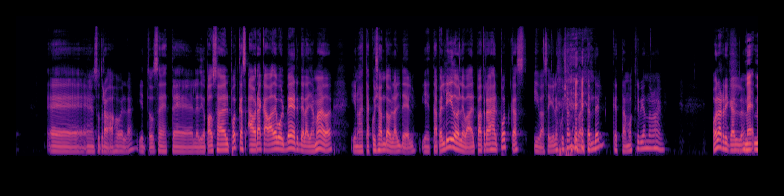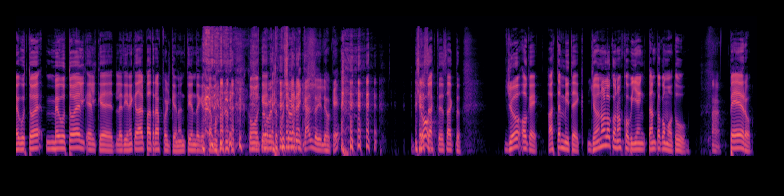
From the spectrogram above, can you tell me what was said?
eh, en su trabajo, ¿verdad? Y entonces este, le dio pausa al podcast. Ahora acaba de volver de la llamada y nos está escuchando hablar de él. Y está perdido, le va a dar para atrás al podcast y va a seguir escuchando y va a entender que estamos triviándonos él. Hola, Ricardo. Me, me gustó, me gustó el, el que le tiene que dar para atrás porque no entiende que estamos como De que... momento escuchó a Ricardo y le dijo, ¿qué? Yo. Exacto, exacto. Yo, ok, hasta en mi take. Yo no lo conozco bien tanto como tú, Ajá. pero,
